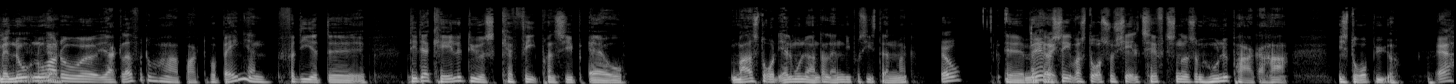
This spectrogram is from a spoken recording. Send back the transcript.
Men nu, nu Ja. har du, øh, jeg er glad for, at du har bragt det på banen, Jan, fordi at øh, det der kæledyrs café-princip er jo meget stort i alle mulige andre lande, lige præcis Danmark. Jo, Øh, man kan jo se, hvor stor social tæft sådan noget som hundeparker har i store byer. Ja,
